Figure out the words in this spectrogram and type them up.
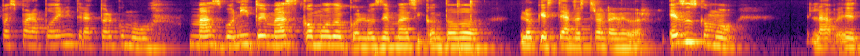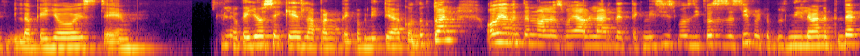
pues para poder interactuar como más bonito y más cómodo con los demás y con todo lo que esté a nuestro alrededor. Eso es como eh, lo que yo este, lo que yo sé que es la parte cognitiva conductual. Obviamente no les voy a hablar de tecnicismos ni cosas así porque pues ni le van a entender.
